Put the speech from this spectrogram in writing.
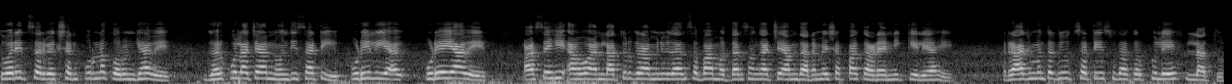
त्वरित सर्वेक्षण पूर्ण करून घ्यावे. घरकुलाच्या नोंदीसाठी पुढील या पुढे यावे असेही आवाहन लातूर ग्रामीण विधानसभा मतदारसंघाचे आमदार रमेश अप्पा करडे यांनी केले आहे. राजमंत्र न्यूजसाठी सुधाकर फुले लातूर.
